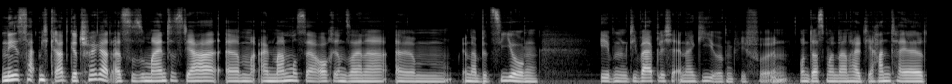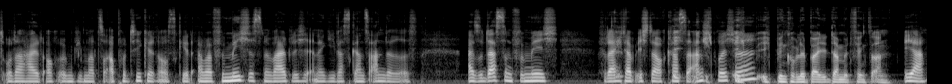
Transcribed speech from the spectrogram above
nee, es hat mich gerade getriggert, als du so meintest, ja, ähm, ein Mann muss ja auch in seiner, ähm, in einer Beziehung eben die weibliche Energie irgendwie füllen und dass man dann halt die Hand hält oder halt auch irgendwie mal zur Apotheke rausgeht. Aber für mich ist eine weibliche Energie was ganz anderes. Also das sind für mich, vielleicht habe ich da auch krasse Ansprüche. Ich, ich, ich bin komplett bei dir, damit fängt es an. Ja,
